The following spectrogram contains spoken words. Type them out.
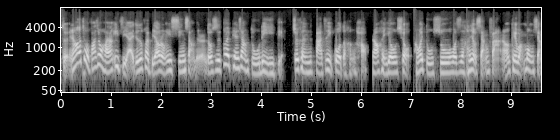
对，然后而且我发现我好像一直以来就是会比较容易欣赏的人，都是会偏向独立一点，就可能把自己过得很好，然后很优秀，很会读书，或是很有想法，然后可以往梦想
